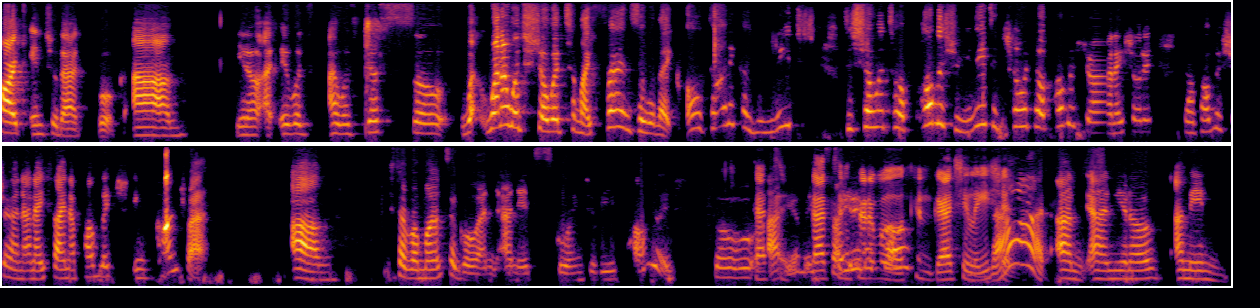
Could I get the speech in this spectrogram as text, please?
heart into that book. Um, you know it was i was just so when i would show it to my friends they were like oh Danica you need to show it to a publisher you need to show it to a publisher and i showed it to a publisher and, and i signed a publishing contract um, several months ago and and it's going to be published so that's, I am that's incredible congratulations that. and and you know i mean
